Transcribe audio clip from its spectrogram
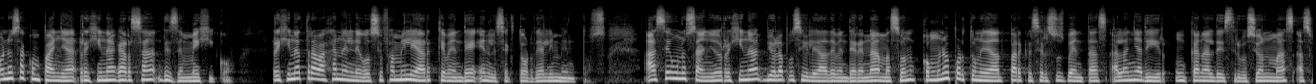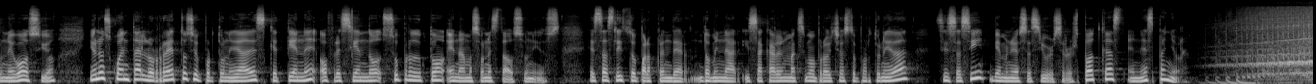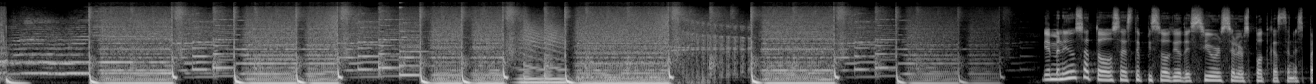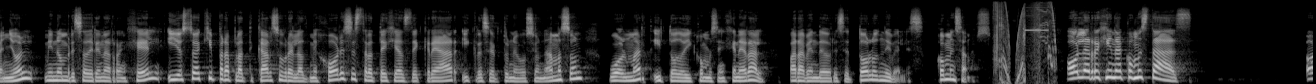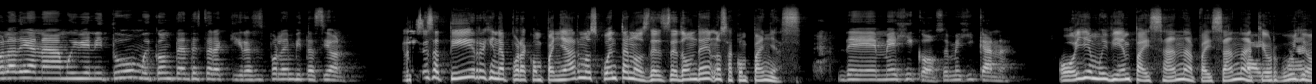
Hoy nos acompaña Regina Garza desde México. Regina trabaja en el negocio familiar que vende en el sector de alimentos. Hace unos años, Regina vio la posibilidad de vender en Amazon como una oportunidad para crecer sus ventas al añadir un canal de distribución más a su negocio y nos cuenta los retos y oportunidades que tiene ofreciendo su producto en Amazon Estados Unidos. ¿Estás listo para aprender, dominar y sacar el máximo provecho a esta oportunidad? Si es así, bienvenidos a Serious Sellers Podcast en español. Bienvenidos a todos a este episodio de Serious Sellers Podcast en español. Mi nombre es Adriana Rangel y yo estoy aquí para platicar sobre las mejores estrategias de crear y crecer tu negocio en Amazon, Walmart y todo e-commerce en general para vendedores de todos los niveles. Comenzamos. Hola Regina, ¿cómo estás? Hola Adriana, muy bien. ¿Y tú? Muy contenta de estar aquí. Gracias por la invitación. Gracias a ti, Regina, por acompañarnos. Cuéntanos, ¿desde dónde nos acompañas? De México, soy mexicana. Oye, muy bien, paisana, paisana, qué orgullo.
